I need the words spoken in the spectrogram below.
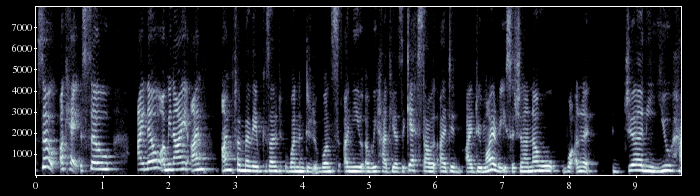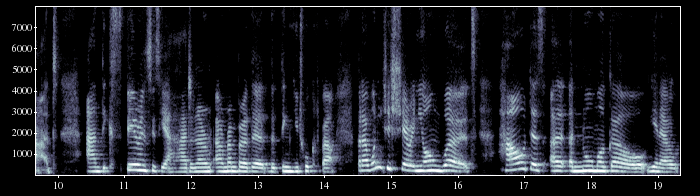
So okay. So I know. I mean, I I'm I'm familiar because I when I did once I knew uh, we had you as a guest. I, I did I do my research and I know what an journey you had and the experiences you had. And I, I, remember the the things you talked about. But i want you to share in your own words how does a, a normal girl you know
